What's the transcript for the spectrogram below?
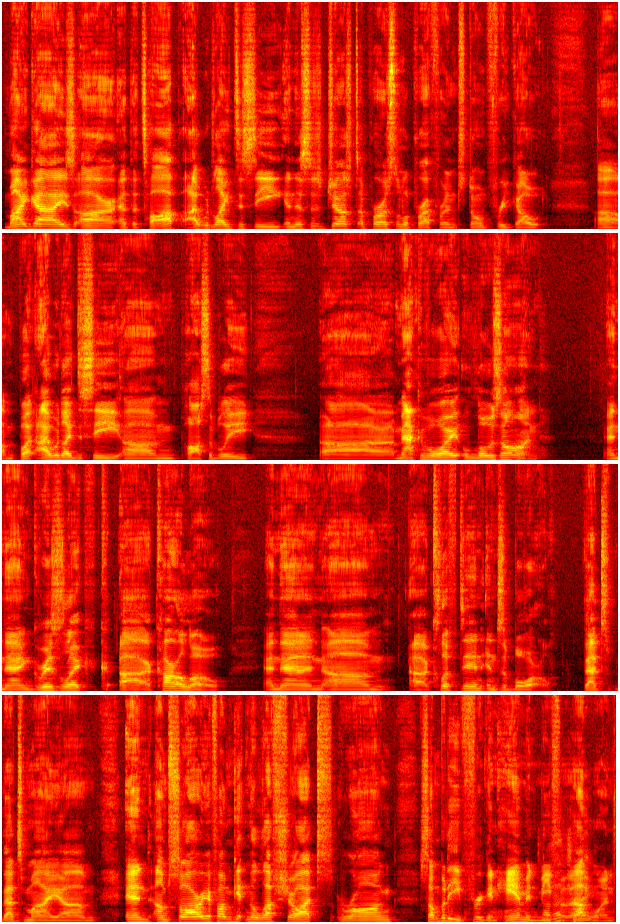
my guys are at the top. I would like to see, and this is just a personal preference. Don't freak out. Um, but I would like to see um, possibly uh, McAvoy, Lauzon, and then Grzelcyk, uh, Carlo, and then um, uh, Clifton and Zboril. That's that's my um, and I'm sorry if I'm getting the left shots wrong. Somebody friggin' hammered me No, for that right. one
